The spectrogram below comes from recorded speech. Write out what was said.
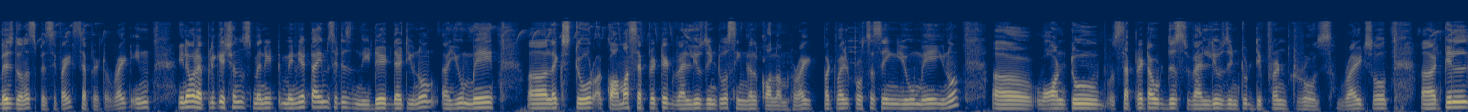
based on a specified separator right? In in our applications many many times it is needed that you know uh, you may uh, like store a comma separated values into a single column right? But while processing you may you know uh, want to separate out these values into different rows right? So uh, till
